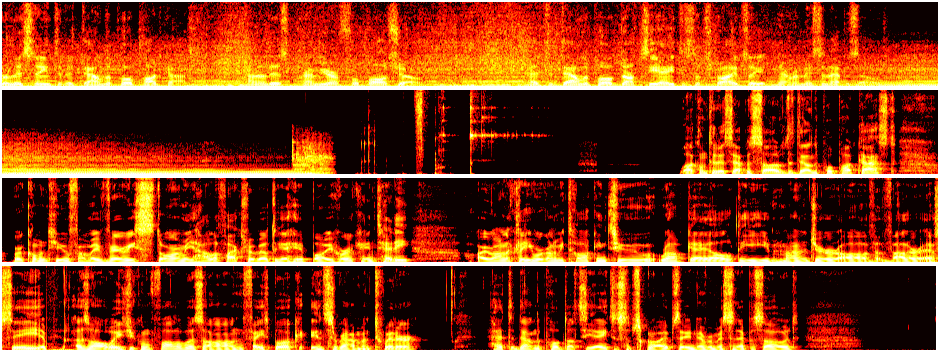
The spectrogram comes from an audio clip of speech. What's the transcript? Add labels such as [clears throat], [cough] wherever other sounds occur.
You're listening to the Down the Pub podcast, Canada's premier football show. Head to downthepub.ca to subscribe so you never miss an episode. Welcome to this episode of the Down the Pub podcast. We're coming to you from a very stormy Halifax. We're about to get hit by Hurricane Teddy. Ironically, we're going to be talking to Rob Gale, the manager of Valour FC. As always, you can follow us on Facebook, Instagram, and Twitter. Head to downthepub.ca to subscribe so you never miss an episode.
